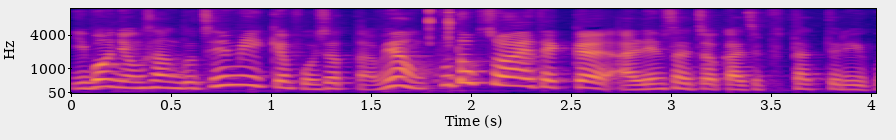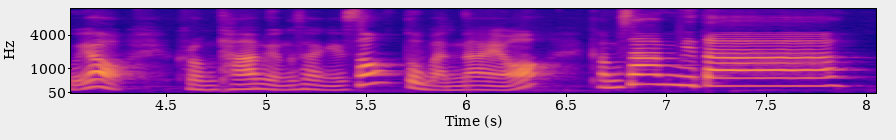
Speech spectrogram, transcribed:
이번 영상도 재미있게 보셨다면 구독, 좋아요, 댓글, 알림 설정까지 부탁드리고요. 그럼 다음 영상에서 또 만나요. 감사합니다.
